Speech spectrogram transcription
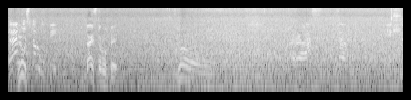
Дай Люд. мне 100 рублей. Дай 100 рублей. Ну, Раз. Да. Еще.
